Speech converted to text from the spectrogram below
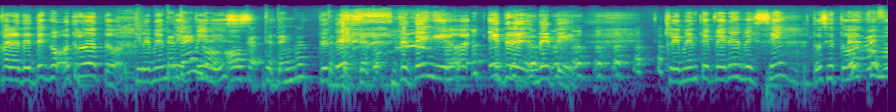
pero te tengo otro dato. Clemente Te tengo, Pérez. oca- te tengo, Te, te- te, te- te tengo, este, vete. Clemente Pérez de C. Entonces todo es como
